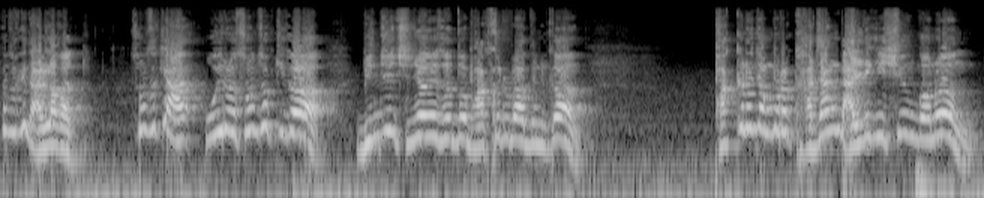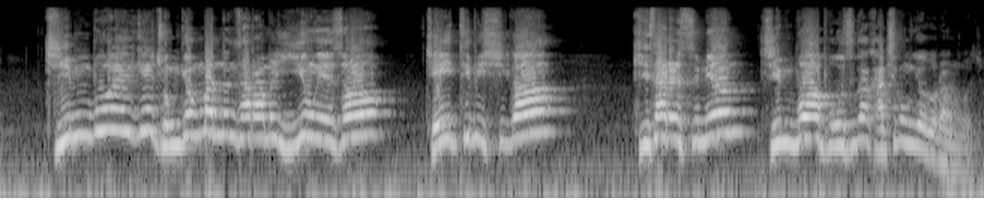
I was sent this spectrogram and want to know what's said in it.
손석희 날라가 손석희 아, 오히려 손석희가 민주 진영에서도 박수를 받으니까 박근혜 정부를 가장 날리기 쉬운 거는 진보에게 존경받는 사람을 이용해서 JTBC가 기사를 쓰면 진보와 보수가 같이 공격을 하는 거죠.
